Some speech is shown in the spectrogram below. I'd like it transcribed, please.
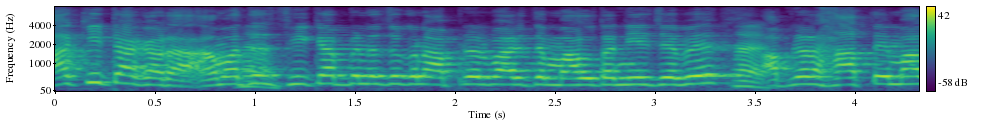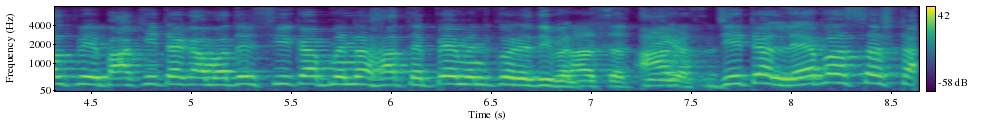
বাকি টাকাটা আমাদের হ্যাঁ। পিক আপ যখন আপনার বাড়িতে মালটা নিয়ে যাবে হ্যাঁ। আপনার হাতে মাল পেয়ে বাকি টাকা আমাদের পিক আপ ম্যানের হাতে পেমেন্ট করে দিবেন আচ্ছা, ঠিক আর আছে। হ্যাঁ। যেটা লেবার চার্জটা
